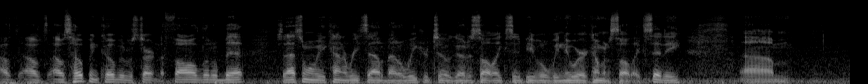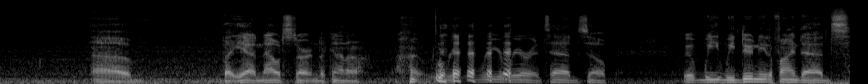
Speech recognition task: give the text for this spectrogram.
I was, I, was, hoping COVID was starting to thaw a little bit. So that's when we kind of reached out about a week or two ago to Salt Lake City people. We knew we were coming to Salt Lake City. Um, uh, but yeah, now it's starting to kind of re- rear its head. So we we do need to find dads.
